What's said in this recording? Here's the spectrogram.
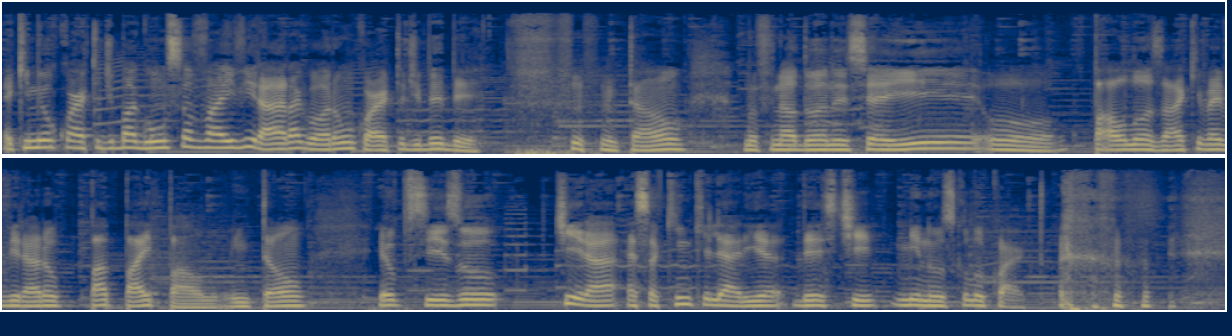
é que meu quarto de bagunça vai virar agora um quarto de bebê. então, no final do ano esse aí, o Paulo Ozaki vai virar o Papai Paulo. Então, eu preciso tirar essa quinquilharia deste minúsculo quarto.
